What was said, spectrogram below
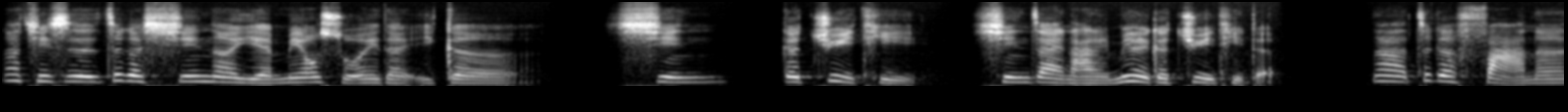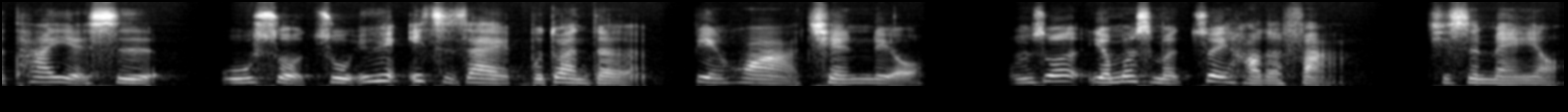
那其实这个心呢，也没有所谓的一个心，个具体心在哪里，没有一个具体的。那这个法呢，它也是无所住，因为一直在不断的变化迁流。我们说有没有什么最好的法？其实没有，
